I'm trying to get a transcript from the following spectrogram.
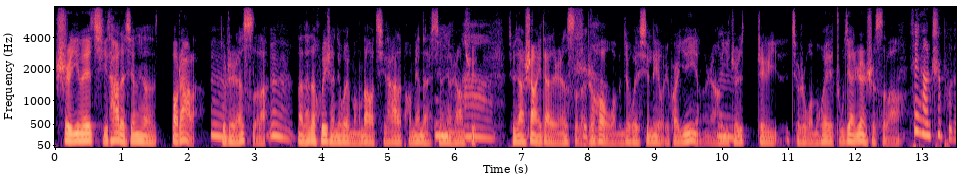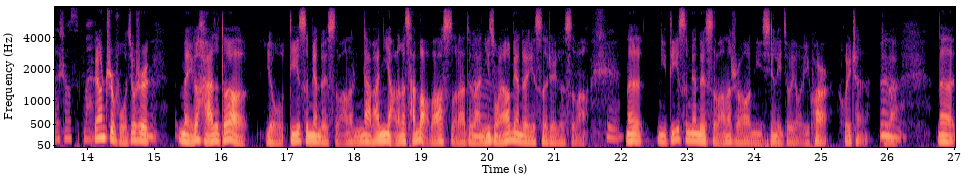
是因为其他的星星爆炸了，嗯，就这人死了，嗯那它的灰尘就会蒙到其他的旁边的星星上去，啊，就像上一代的人死了之后，我们就会心里有一块阴影，然后一直嗯这个就是我们会逐渐认识死亡，非常质朴的生死观非。常质朴，就是嗯每个孩子都要。有第一次面对死亡的，你哪怕你养了个蚕宝宝死了，对吧？你总嗯要面对一次这个死亡。是，那你第一次面对死亡的时候，你心里就有一块灰尘，对吧？嗯那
